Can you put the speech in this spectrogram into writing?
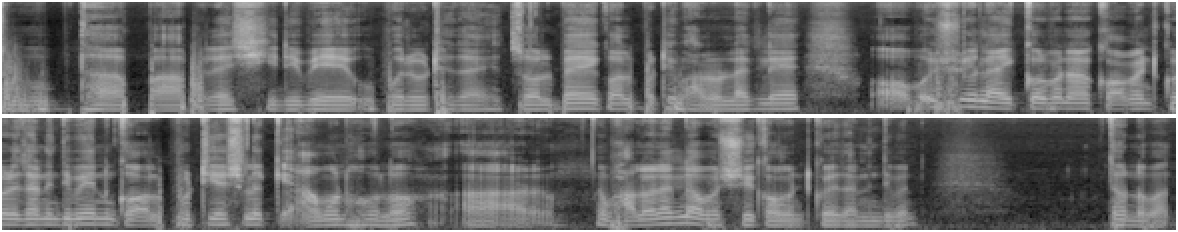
ধূপ ধাপ পা ফেলে সিঁড়ি বেয়ে উপরে উঠে যায়। চলবে, এই গল্পটি ভালো লাগলে অবশ্যই লাইক করবেন আর কমেন্ট করে জানিয়ে দিবেন গল্পটি আসলে কেমন হলো। আর ভালো লাগলে অবশ্যই কমেন্ট করে জানিয়ে দিবেন। ধন্যবাদ।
